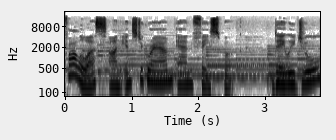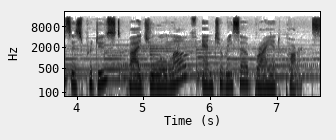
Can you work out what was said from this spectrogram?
Follow us on Instagram and Facebook. Daily Jewels is produced by Jewel Love and Teresa Bryant Parks.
